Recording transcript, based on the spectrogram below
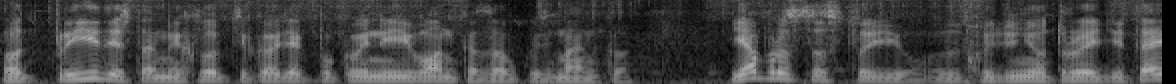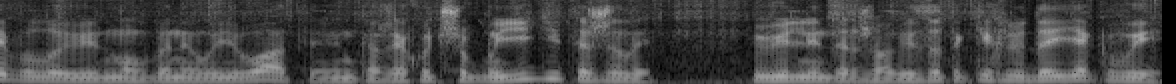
От приїдеш там, і хлопці кажуть, як покойний Іван казав Кузьменко. Я просто стою. От хоч у нього троє дітей було, і він мог би не воювати. Він каже, я хочу, щоб мої діти жили у вільній державі. І за таких людей, як ви.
